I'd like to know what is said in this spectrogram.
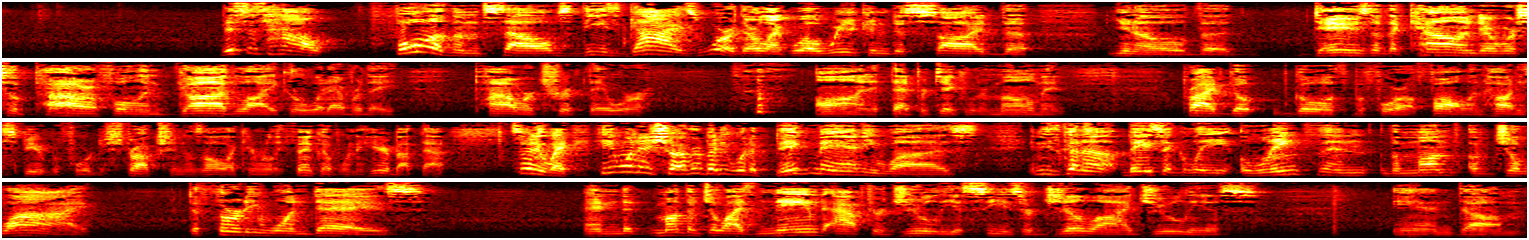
This is how full of themselves these guys were. They're like, well, we can decide the, you know, the days of the calendar were so powerful and godlike or whatever they power trip they were on at that particular moment. Pride go, goeth before a fall, and haughty spirit before destruction is all I can really think of when I hear about that. So anyway, he wanted to show everybody what a big man he was, and he's going to basically lengthen the month of July to 31 days. And the month of July is named after Julius Caesar, July Julius. And um,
